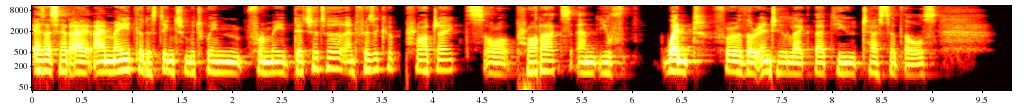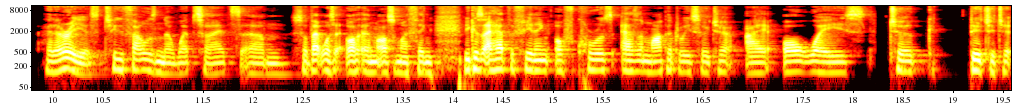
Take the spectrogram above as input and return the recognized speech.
as I said, I, I made the distinction between, for me, digital and physical projects or products, and you went further into like that. You tested those hilarious 2000 websites. Um, so that was um, also my thing because I had the feeling, of course, as a market researcher, I always took digital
